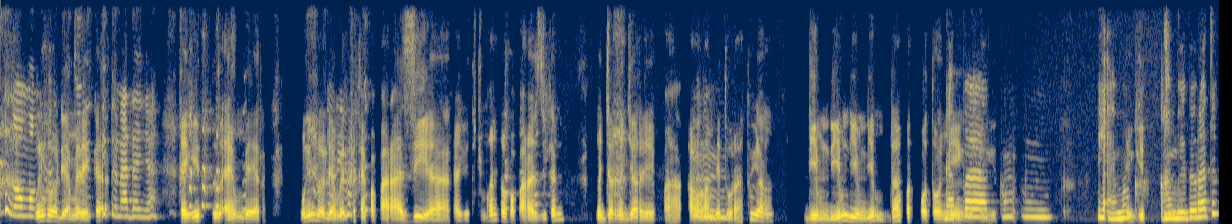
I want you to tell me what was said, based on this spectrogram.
ngomongnya mungkin kalau di julid Amerika gitu nadanya. kayak gitu ember mungkin kalau di Amerika kayak paparazzi ya kayak gitu cuma kan kalau paparazzi kan ngejar-ngejar ya pak kalau Mm-mm. lambe turah tuh yang diem diem diem diem dapat fotonya kayak Dapat. gitu Mm-mm. Ya emang kayak gitu Lambe Tura tuh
